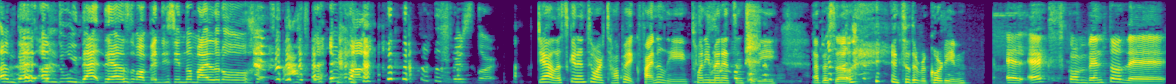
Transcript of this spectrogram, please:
I'm, de- I'm doing that dance while bendiciendo my little scraps that I bought from the thrift store. Yeah, let's get into our topic finally. 20 minutes into the episode, into the recording. El ex convento de,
